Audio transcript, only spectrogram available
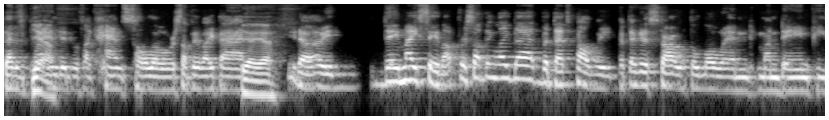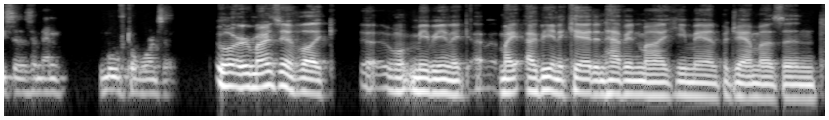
that is branded yeah. with like Han Solo or something like that. Yeah, yeah. You know, I mean, they might save up for something like that, but that's probably, but they're going to start with the low end mundane pieces and then move towards it. Well, it reminds me of like uh, maybe in a my I being a kid and having my He Man pajamas and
